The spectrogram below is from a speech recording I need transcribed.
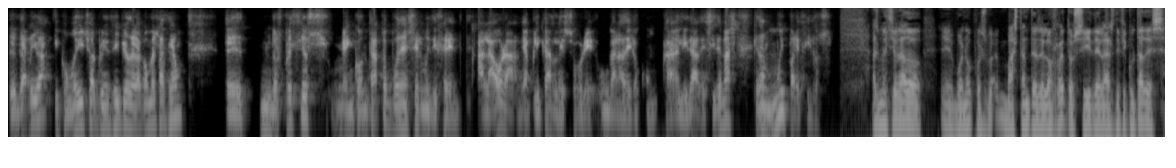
desde arriba y como he dicho al principio de la conversación, eh, los precios en contrato pueden ser muy diferentes. A la hora de aplicarles sobre un ganadero con calidades y demás, quedan muy parecidos. Has mencionado, eh, bueno, pues bastantes de los retos y de las dificultades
